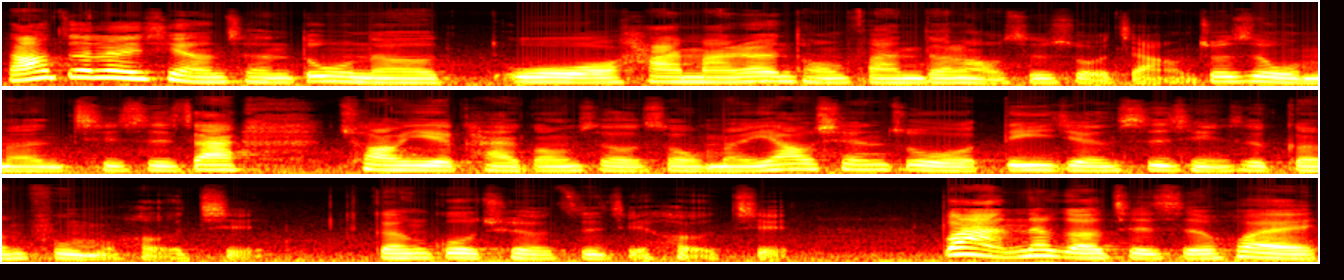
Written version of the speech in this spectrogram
然后这类型的程度呢，我还蛮认同樊登老师所讲，就是我们其实在创业开公司的时候，我们要先做第一件事情是跟父母和解，跟过去的自己和解。不然，那个其实会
